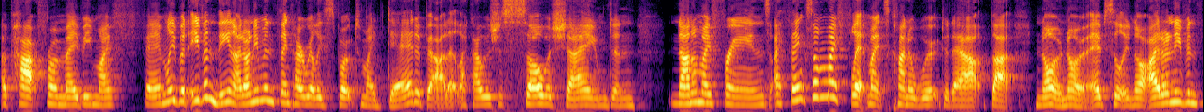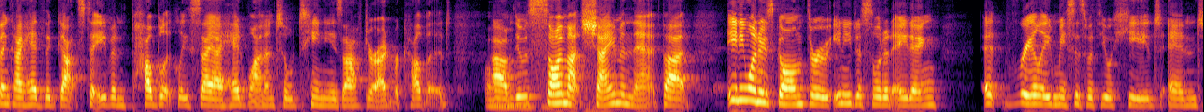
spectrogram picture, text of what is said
apart from maybe my family. But even then, I don't even think I really spoke to my dad about it. Like I was just so ashamed, and none of my friends. I think some of my flatmates kind of worked it out, but no, no, absolutely not. I don't even think I had the guts to even publicly say I had one until ten years after I'd recovered. Um, there was so much shame in that. But anyone who's gone through any disordered eating, it really messes with your head. And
